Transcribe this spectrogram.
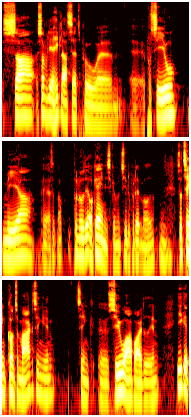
så, så vil jeg helt klart sætte på, øh, øh, på SEO mere, øh, altså på noget af det organiske, kan man sige det på den måde. Mm. Så tænk content marketing ind, tænk øh, SEO-arbejdet ind. Ikke at,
